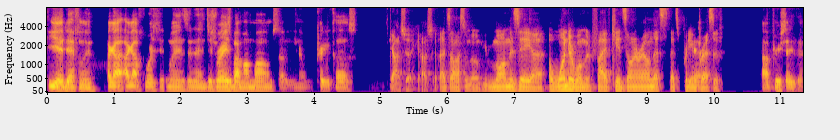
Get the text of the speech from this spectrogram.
Yeah, definitely. I got I got four siblings, and then just raised by my mom, so you know, pretty close. Gotcha, gotcha. That's awesome. Your mom is a uh, a Wonder Woman, five kids on her own. That's that's pretty yeah. impressive. I appreciate that.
